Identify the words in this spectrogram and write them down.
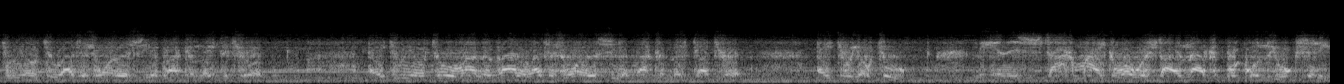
A302, I just wanted to see if I could make the trip. A302 around Nevada, I just wanted to see if I could make that trip. A302 in this stock Brooklyn, New York City.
